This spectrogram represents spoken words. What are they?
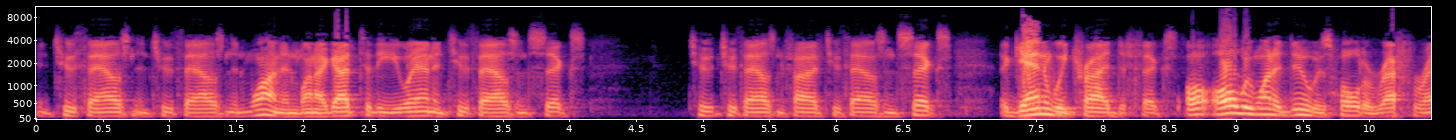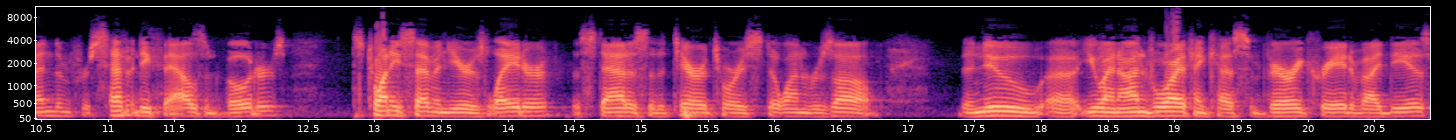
in 2000 and 2001. And when I got to the UN in 2006, 2005, 2006, again we tried to fix. All, all we want to do is hold a referendum for 70,000 voters. It's 27 years later. The status of the territory is still unresolved. The new uh, UN envoy, I think, has some very creative ideas.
